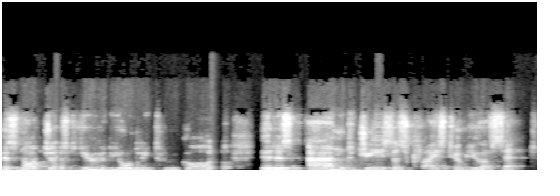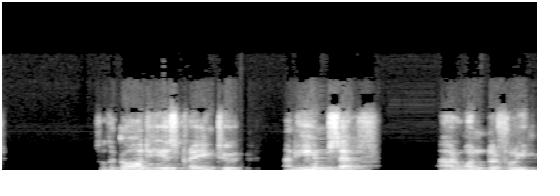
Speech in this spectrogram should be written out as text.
It's not just you, the only true God, it is and Jesus Christ whom you have sent. So the God he is praying to and he himself are wonderfully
